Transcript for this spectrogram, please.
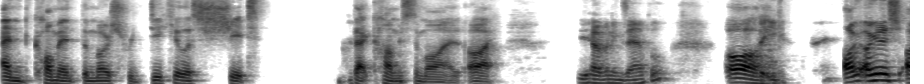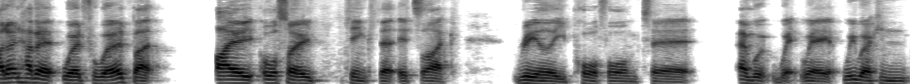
And comment the most ridiculous shit that comes to mind. I Do you have an example? oh can- I'm, I'm gonna. sh- I don't have it word for word, but I also think that it's like really poor form to, and we we we we work in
